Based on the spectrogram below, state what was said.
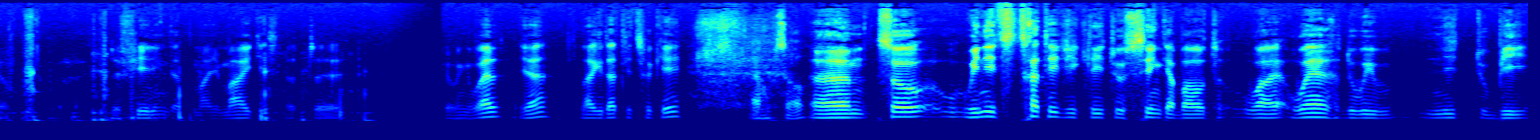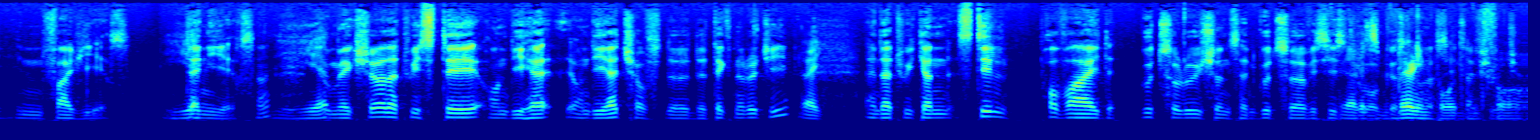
Uh, the feeling that my mic is not uh, going well. Yeah, like that, it's okay. I hope so. So we need strategically to think about where do we need to be in five years, Yep. 10 years, huh? Yep. To make sure that we stay on the on the edge of the technology, Right. and that we can still provide good solutions and good services That to our customers very the important for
